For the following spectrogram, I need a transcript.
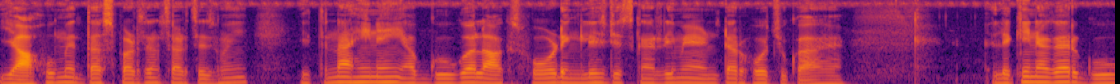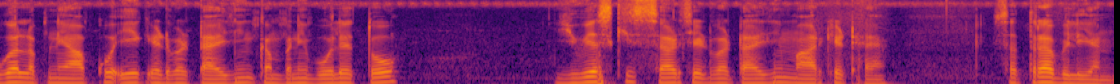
याहू में 10 परसेंट सर्चेज हुई। इतना ही नहीं, अब गूगल ऑक्सफोर्ड इंग्लिश डिक्शनरी में एंटर हो चुका है। लेकिन अगर गूगल अपने आप को एक एडवर्टाइजिंग कंपनी बोले तो यूएस की सर्च एडवर्टाइजिंग मार्केट है, सत्रह बिलियन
